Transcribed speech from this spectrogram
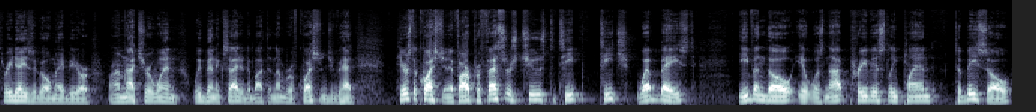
three days ago, maybe, or, or I'm not sure when. We've been excited about the number of questions you've had. Here's the question If our professors choose to te teach web based, even though it was not previously planned to be so,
